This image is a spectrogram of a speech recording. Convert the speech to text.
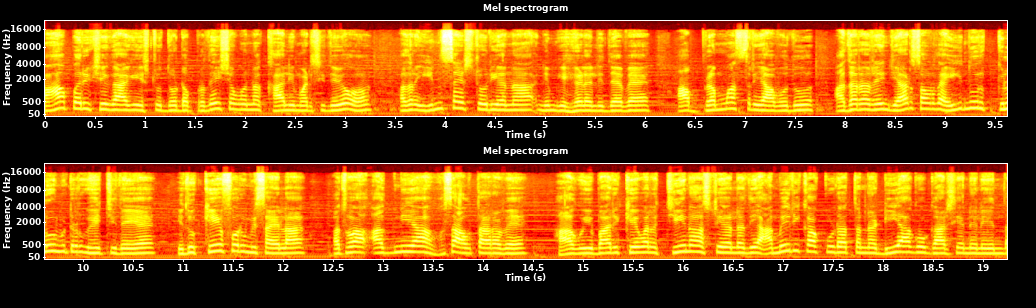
ಮಹಾಪರೀಕ್ಷೆಗಾಗಿ ಇಷ್ಟು ದೊಡ್ಡ ಪ್ರದೇಶವನ್ನು ಖಾಲಿ ಮಾಡಿಸಿದೆಯೋ ಅದರ ಇನ್ಸೈಡ್ ಸ್ಟೋರಿಯನ್ನು ನಿಮಗೆ ಹೇಳಲಿದ್ದೇವೆ. ಆ ಬ್ರಹ್ಮಾಸ್ತ್ರ ಯಾವುದು? ಅದರ ರೇಂಜ್ ಎರಡು ಸಾವಿರದ ಐನೂರು ಕಿಲೋಮೀಟರ್ಗೂ ಹೆಚ್ಚಿದೆಯೇ? ಇದು ಕೆ ಫೋರ್ ಮಿಸೈಲ ಅಥವಾ ಅಗ್ನಿಯ ಹೊಸ ಅವತಾರವೇ? ಹಾಗೂ ಈ ಬಾರಿ ಕೇವಲ ಚೀನಾ ಅಷ್ಟೇ ಅಲ್ಲದೆ ಅಮೆರಿಕ ಕೂಡ ತನ್ನ ಡಿಯಾಗೋ ಗಾರ್ಸಿಯ ನೆಲೆಯಿಂದ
